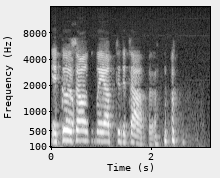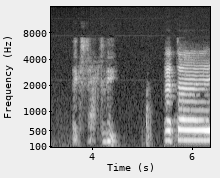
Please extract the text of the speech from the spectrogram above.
It goes all the way up to the top. Exactly. but uh,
